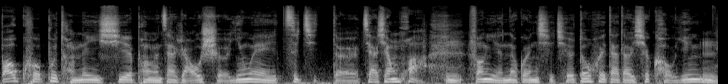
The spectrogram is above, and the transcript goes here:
包括不同的一些朋友在饶舌，因为自己的家乡话、方言的关系，其实都会带到一些口音。嗯，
